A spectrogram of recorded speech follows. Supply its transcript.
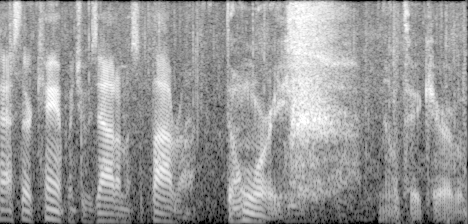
Past their camp when she was out on a supply run. Don't worry. I'll take care of him.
